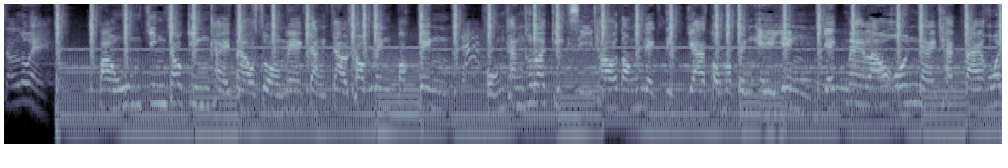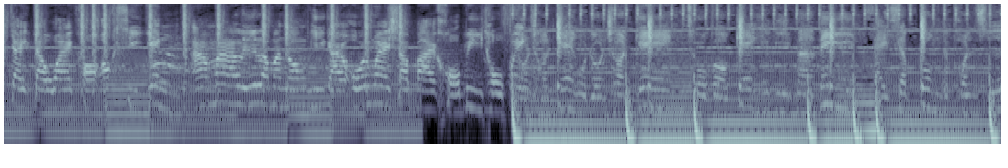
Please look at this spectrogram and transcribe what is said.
ซะเลยเป่าวุ้งจิ้งชอบกินไข่เต่าส่วนแมงจังเจ้าชอบเล่งปอกเก่งผงทางธุรกิจสีเทาต้องเด็กติดยาโตมาเป็นเอเย่งเจ๊กแม่เราโอนใหญ่แทบตายหัวใจจะวายคอออกซิเจนอาม่าหรือเรามานองพีกายโอ้ยไม่สบายขอบีโทเฟโดงนช้อนแกล้งกูโดนช้อนแกล้งโทรบอกแกล้งให้มีมาเม่ใส่เสื้อโป้งแต่คนแสล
